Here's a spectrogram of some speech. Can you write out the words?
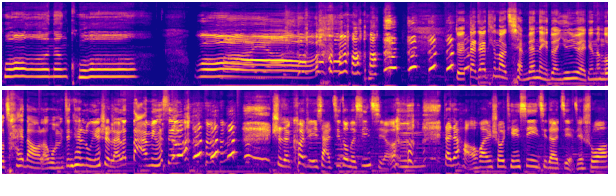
我难过。哇！对，大家听到前边那一段音乐，已经能够猜到了，我们今天录音室来了大明星。是的克制一下激动的心情。大家好，欢迎收听新一期的《姐姐说》。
